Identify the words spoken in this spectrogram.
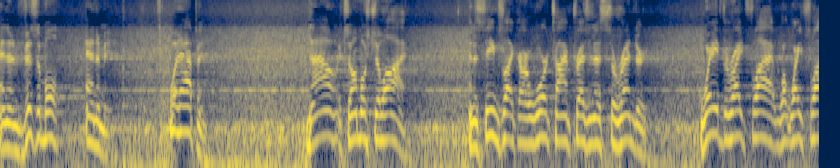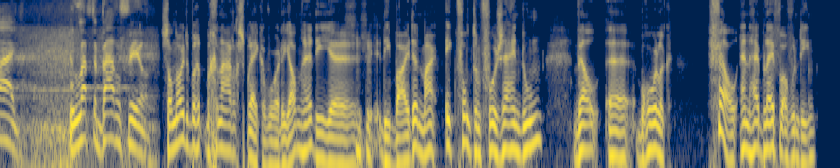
and invisible enemy. What happened? Now it's almost July, and it seems like our wartime president has surrendered, waved the right flag, what white flag, and left the battlefield. Zal nooit een begenadigd spreker worden, Jan, hè, die, uh, die, Biden. Maar ik vond hem voor zijn doen wel uh, behoorlijk fel. En hij bleef bovendien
